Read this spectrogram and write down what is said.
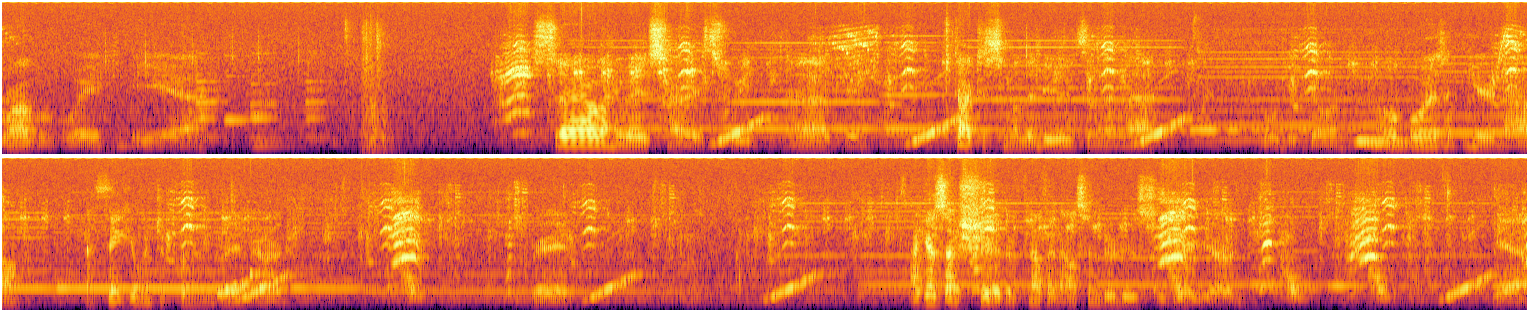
Probably, yeah. So, anyways, alright, sweet. Uh, okay. Talk to some other dudes and then boy isn't here now. I think he went to the graveyard. Great. I guess I should, if nothing else, introduce the graveyard. Yeah.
